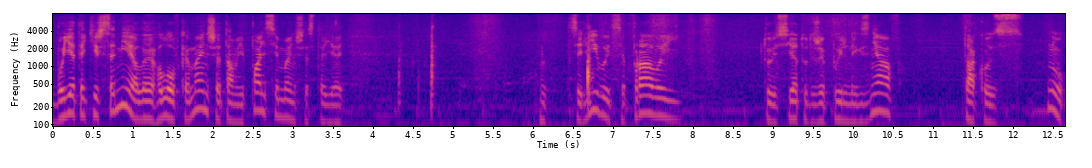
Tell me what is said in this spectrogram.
Бо є такі ж самі, але головка менша, там і пальці менше стоять. Ну, Це лівий, це правий. Тобто я тут вже пильник зняв. Так ось, ну,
